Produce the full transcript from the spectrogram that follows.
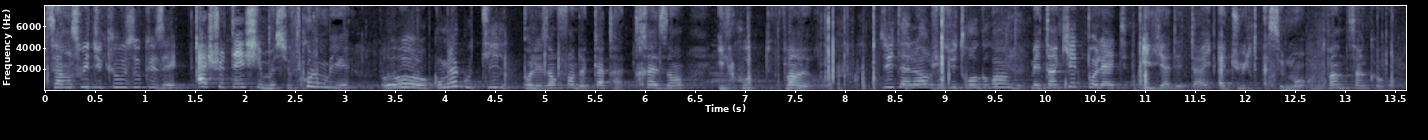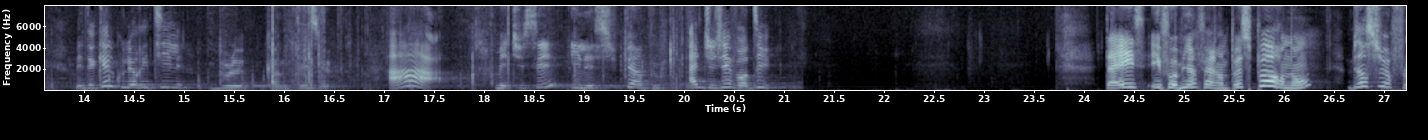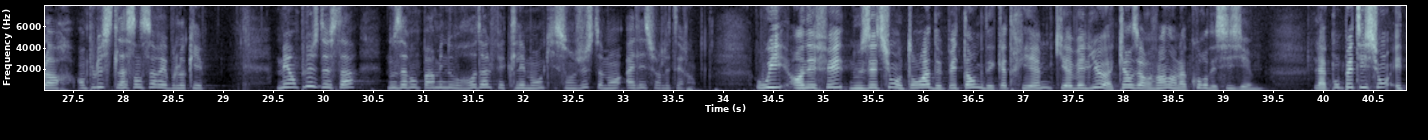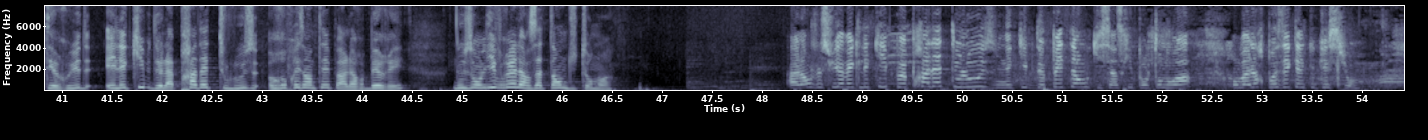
C'est un sweat du Kauzu que j'ai acheté chez Monsieur Colombier. Oh, combien coûte-t-il Pour les enfants de 4 à 13 ans, il coûte 20 euros. Zut alors, je suis trop grande. Mais t'inquiète Paulette, il y a des tailles adultes à seulement 25 euros. Mais de quelle couleur est-il? Bleu comme tes yeux. Ah Mais tu sais, il est super doux. Adjugé vendu. Thaïs, il faut bien faire un peu de sport, non? Bien sûr, Flore. En plus, l'ascenseur est bloqué. Mais en plus de ça, nous avons parmi nous Rodolphe et Clément qui sont justement allés sur le terrain. Oui, en effet, nous étions au tournoi de pétanque des 4e qui avait lieu à 15h20 dans la cour des 6e. La compétition était rude et l'équipe de la Pradette Toulouse, représentée par leur béret, nous ont livré leurs attentes du tournoi. Alors je suis avec l'équipe Pradette Toulouse, une équipe de pétanque qui s'inscrit pour le tournoi. On va leur poser quelques questions.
